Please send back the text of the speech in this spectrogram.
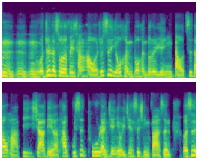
嗯嗯嗯，我觉得说的非常好哦，就是有很多很多的原因导致到马币下跌了，它不是突然间有一件事情发生，而是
